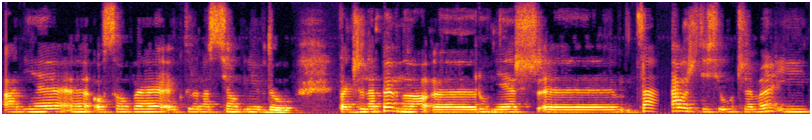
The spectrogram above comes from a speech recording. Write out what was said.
a nie e, osobę, która nas ciągnie w dół. Także na pewno e, również e, całe życie się uczymy i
